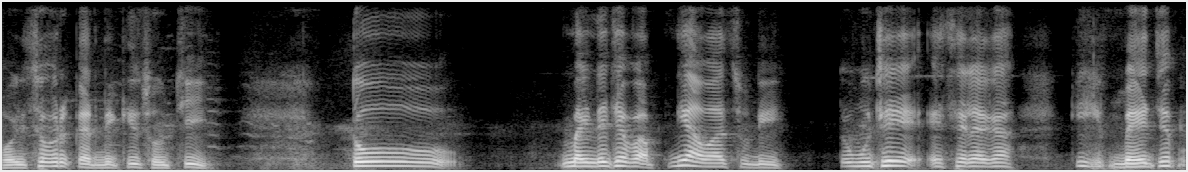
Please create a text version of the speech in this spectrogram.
वॉइस ओवर करने की सोची तो मैंने जब अपनी आवाज़ सुनी तो मुझे ऐसे लगा कि मैं जब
